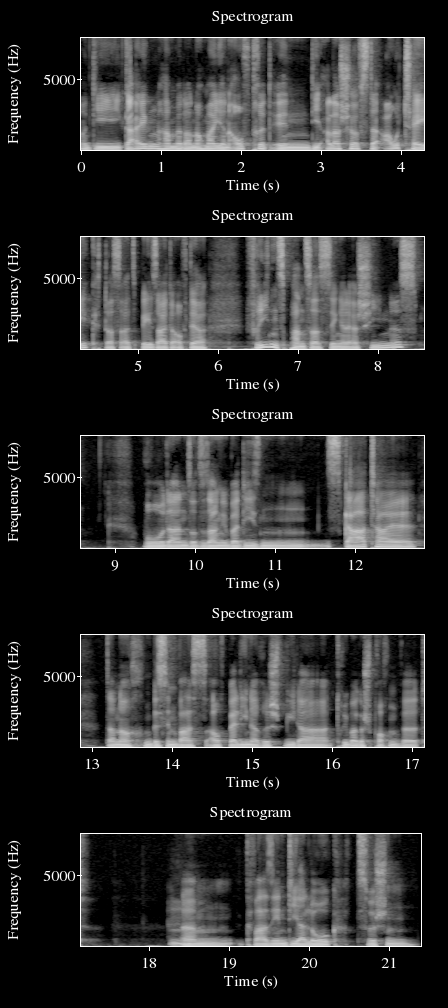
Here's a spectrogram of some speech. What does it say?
Und die Geigen haben wir dann nochmal ihren Auftritt in die allerschärfste Outtake, das als B-Seite auf der Friedenspanzers-Single erschienen ist, wo dann sozusagen über diesen Ska-Teil dann noch ein bisschen was auf Berlinerisch wieder drüber gesprochen wird. Ähm, quasi ein Dialog zwischen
